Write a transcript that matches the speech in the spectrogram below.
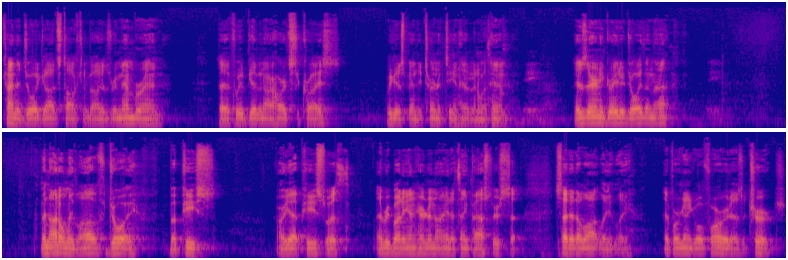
The kind of joy God's talking about is remembering that if we've given our hearts to Christ, we get to spend eternity in heaven with Him. Is there any greater joy than that? But not only love, joy, but peace. Are you at peace with everybody in here tonight? I think pastors said it a lot lately. If we're going to go forward as a church,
